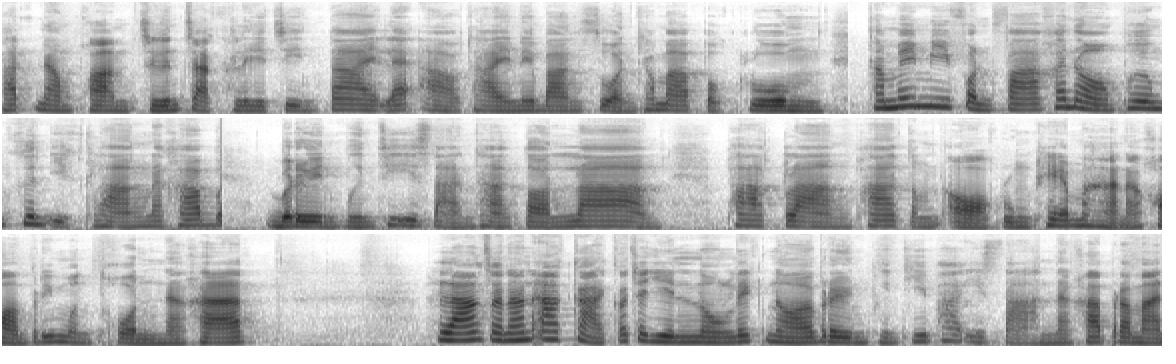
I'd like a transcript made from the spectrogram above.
พัดนำความชื้นจากทะเลจีนใต้และอ่าวไทยในบางส่วนเข้ามาปกคลุมทำให้มีฝนฟ้าขนองเพิ่มขึ้นอีกครั้งนะครับบริเวณพื้นที่อีสานทางตอนล่าง ภาคกลาง ภาคตะวันออกกรุงเทพมหานครปริมณฑลนะครับหลังจากนั้นอากาศก็จะเย็นลงเล็กน้อยบริเวณพื้นที่ภาคอีสานนะครับประมาณ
